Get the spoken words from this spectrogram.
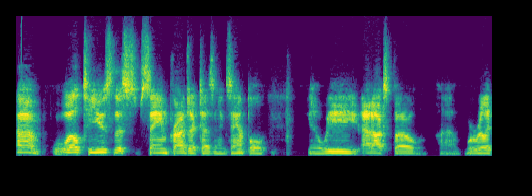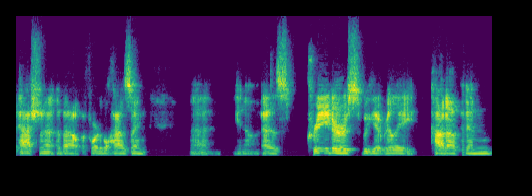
Um, well, to use this same project as an example, you know, we at Oxbow, uh, we're really passionate about affordable housing. Uh, you know, as creators, we get really caught up in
